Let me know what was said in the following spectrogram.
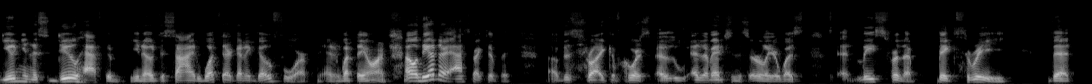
unionists do have to you know decide what they're going to go for and what they aren't. Oh, the other aspect of the of the strike, of course, as, as I mentioned this earlier, was at least for the big three that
